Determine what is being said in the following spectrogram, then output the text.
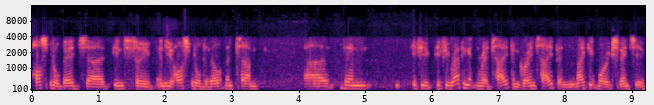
hospital beds uh, into a new hospital development, um, uh, then if you if you're wrapping it in red tape and green tape and you make it more expensive,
